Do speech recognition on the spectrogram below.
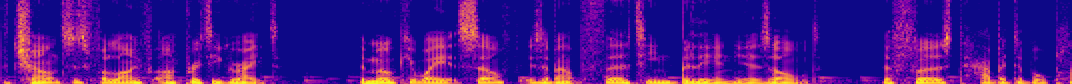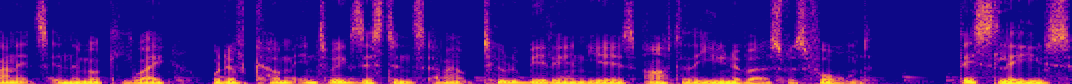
The chances for life are pretty great. The Milky Way itself is about 13 billion years old. The first habitable planets in the Milky Way would have come into existence about 2 billion years after the universe was formed. This leaves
